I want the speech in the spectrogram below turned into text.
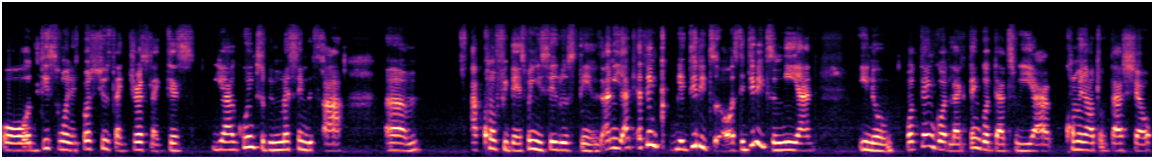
Or this one is prostitutes like dress like this. You are going to be messing with our um our confidence when you say those things. And I, I think they did it to us. They did it to me, and you know. But thank God, like thank God that we are coming out of that shell.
